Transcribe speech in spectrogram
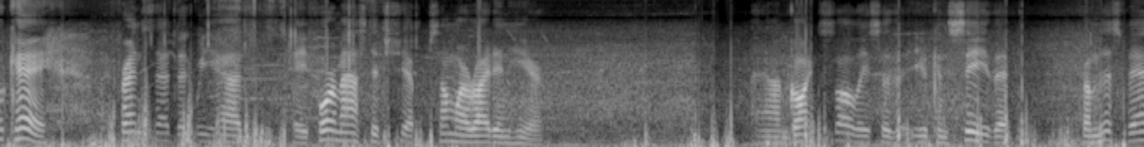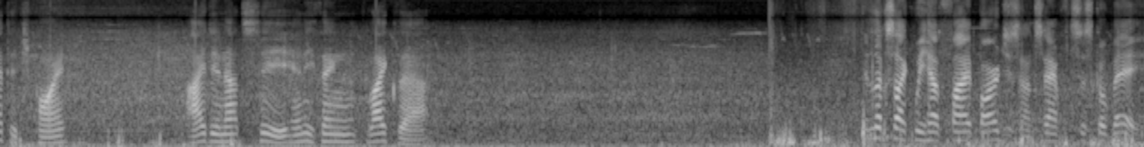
Okay, my friend said that we had a four-masted ship somewhere right in here. And I'm going slowly so that you can see that from this vantage point I do not see anything like that. It looks like we have five barges on San Francisco Bay.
